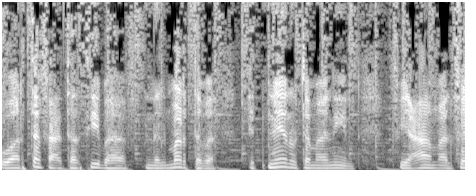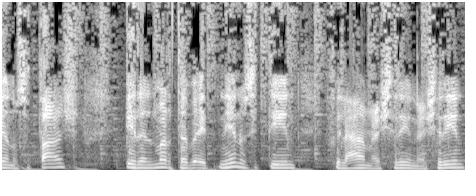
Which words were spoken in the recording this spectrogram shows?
وارتفع ترتيبها من المرتبة 82 في عام 2016 إلى المرتبة 62 في العام 2020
